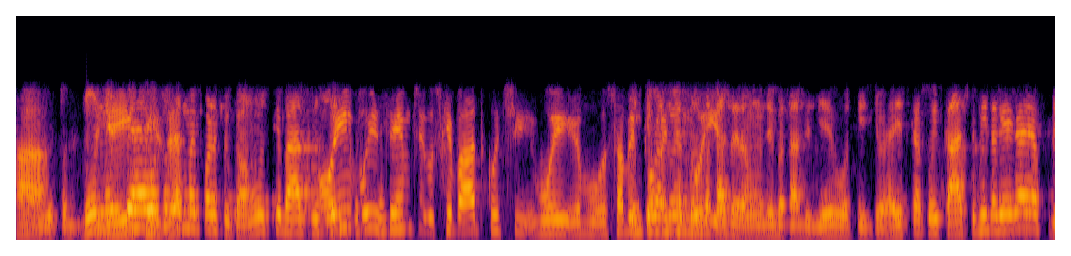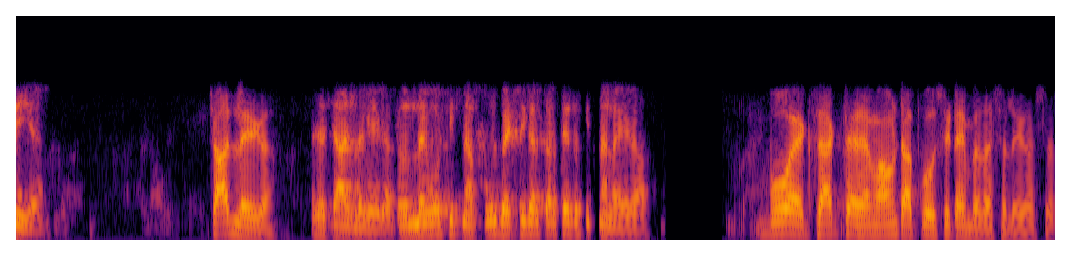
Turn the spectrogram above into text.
हाँ, हाँ तो जो है वो तो मैं पढ़ चुका हूँ उसके बाद वही वही सेम उसके बाद कुछ वही वो सब इन्फॉर्मेशन वही बता दे रहा हूँ मुझे बता दीजिए वो चीज़ जो है इसका कोई कास्ट भी लगेगा या फ्री है? चार्ज लगेगा। अच्छा चार्ज लगेगा तो लगभग कितना? फुल बैटरी अगर करते हैं तो कितना लगेगा? वो एग्जैक्ट अमाउंट आपको उसी टाइम पता चलेगा सर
